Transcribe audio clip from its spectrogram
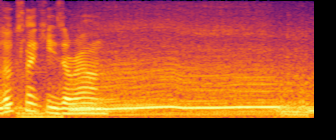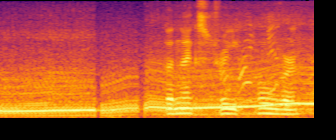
Looks like he's around the next street over.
